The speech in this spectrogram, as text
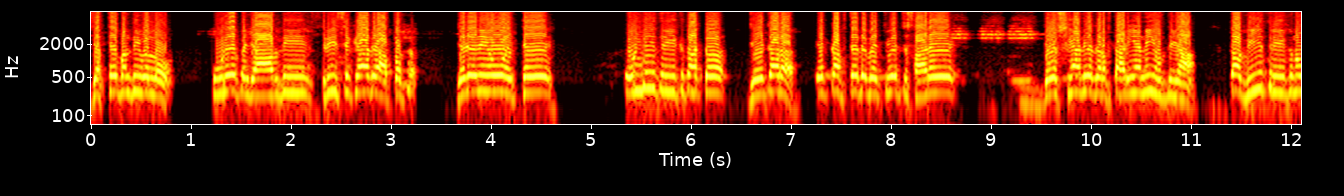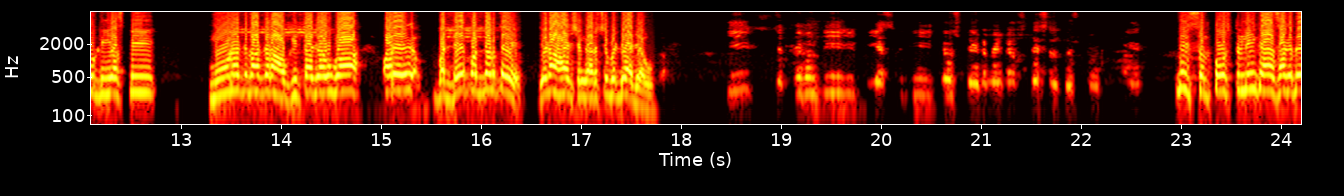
ਜਥੇਬੰਦੀ ਵੱਲੋਂ ਪੂਰੇ ਪੰਜਾਬ ਦੀ ਸ੍ਰੀ ਸਿੱਖਿਆ ਅਧਿਆਪਕ ਜਿਹੜੇ ਨੇ ਉਹ ਇੱਥੇ 19 ਤਰੀਕ ਤੱਕ ਜੇਕਰ ਇੱਕ ਹਫ਼ਤੇ ਦੇ ਵਿੱਚ ਵਿੱਚ ਸਾਰੇ ਦੋਸ਼ੀਆਂ ਦੀਆਂ ਗ੍ਰਿਫਤਾਰੀਆਂ ਨਹੀਂ ਹੁੰਦੀਆਂ, ਤਾਂ 20 ਤਰੀਕ ਨੂੰ ਡੀਐਸਪੀ ਮੂਨਕ ਦਾ ਘਰਾਓ ਕੀਤਾ ਜਾਊਗਾ ਔਰ ਇਹ ਵੱਡੇ ਪੱਧਰ ਤੇ ਜਿਹੜਾ ਹੈ ਸੰਘਰਸ਼ ਵਿੱਢਿਆ ਜਾਊਗਾ। ਕਿ ਜਥੇਬੰਦੀ ਡੀਐਸਪੀ ਦੀ ਜੋ ਸਟੇਟਮੈਂਟ ਹੈ, ਉਸ ਤੇ ਸੰਤੁਸ਼ਟ ਹੋ ਵੀ ਸੰਤੁਸ਼ਟ ਨਹੀਂ ਕਹਿ ਸਕਦੇ,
